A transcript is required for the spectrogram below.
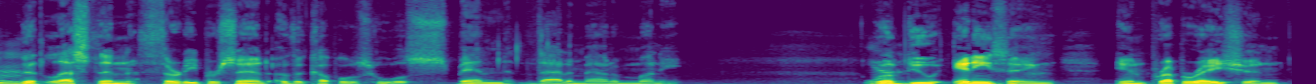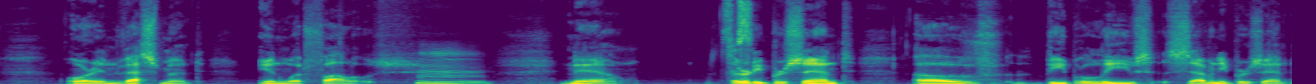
that less than 30% of the couples who will spend that amount of money Yeah. will do anything in preparation or investment in what follows. Now, 30% of people leaves 70%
